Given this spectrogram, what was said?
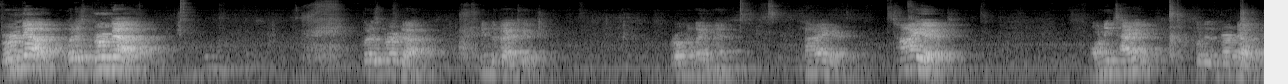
Burned out. What is burned out? What is burned out? In the back here. Broken leg man. Tired. Tired. Only tired? What is burned out?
